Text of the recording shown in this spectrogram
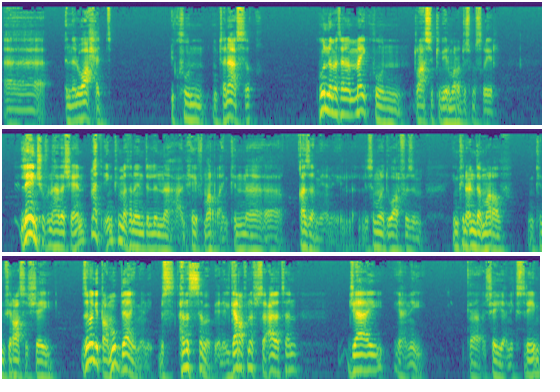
آه إن الواحد يكون متناسق. هو انه مثلا ما يكون راسه كبير مرة جسمه صغير. ليه نشوف إن هذا شيء؟ ما أدري. يمكن مثلا يدل لنا نحيف مرة يمكن آه، قزم يعني اللي يسمونه دوارفزم. يمكن عنده مرض يمكن في راسه شيء. زي ما قلت مو بدايم يعني بس هذا السبب. يعني القرف نفسه عادة جاي يعني كشيء يعني extreme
